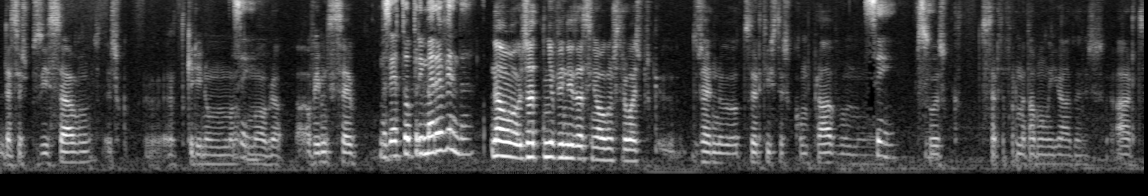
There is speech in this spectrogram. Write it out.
dessa exposição esco- adquirir uma, Sim. uma obra. Obviamente que é Mas é a tua primeira venda. Não, eu já tinha vendido assim alguns trabalhos porque já outros artistas que compravam, Sim, pessoas que de certa forma estavam ligadas à arte,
